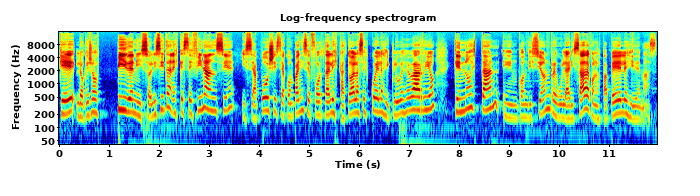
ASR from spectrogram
que lo que ellos piden y solicitan es que se financie y se apoye y se acompañe y se fortalezca a todas las escuelas y clubes de barrio que no están en condición regularizada con los papeles y demás.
